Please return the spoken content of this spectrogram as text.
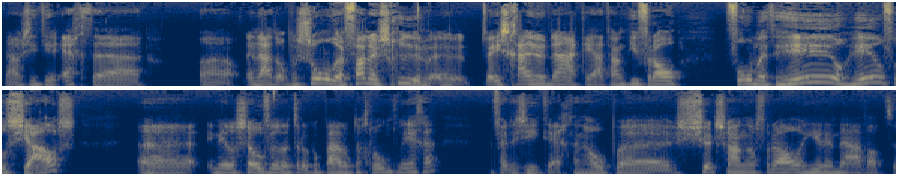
Nou, zitten hier echt inderdaad op een zolder van een schuur. twee schuine daken. Ja, het hangt hier vooral vol met heel, heel veel sjaals. inmiddels zoveel dat er ook een paar op de grond liggen. Verder zie ik echt een hoop shirts hangen vooral. Hier en daar wat,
